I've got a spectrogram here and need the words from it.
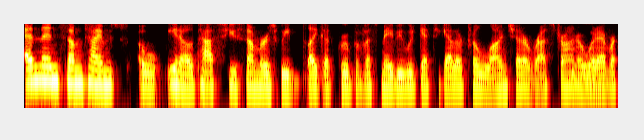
And then sometimes oh, you know, the past few summers we'd like a group of us maybe would get together for lunch at a restaurant or Oh, whatever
